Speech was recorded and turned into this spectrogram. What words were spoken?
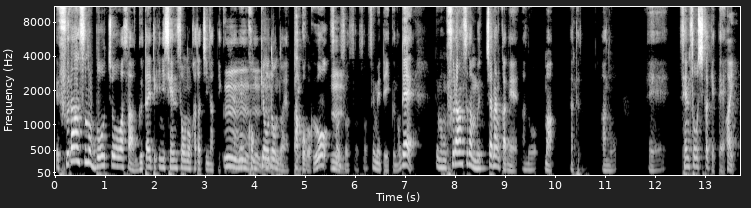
でフランスの膨張はさ、具体的に戦争の形になっていくんだよね。うんうんうんうん国境をどんどんやっぱ他りこう。国を、そうそうそうそう、攻めていくので、でもフランスがむっちゃなんかね、あの、まあ、なんていうの、あの、えー戦争を仕掛けて、はい。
